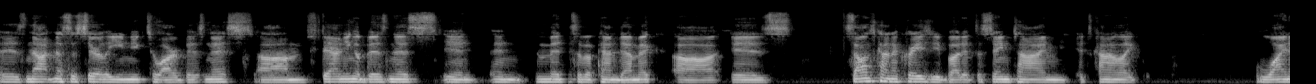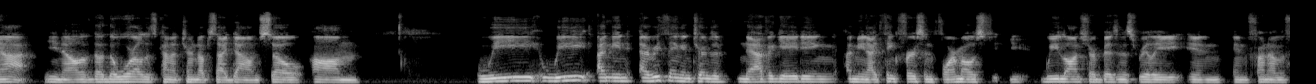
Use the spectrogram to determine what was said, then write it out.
is not necessarily unique to our business. Um, standing a business in in the midst of a pandemic uh, is sounds kind of crazy, but at the same time, it's kind of like why not? You know, the the world is kind of turned upside down. So um, we we i mean everything in terms of navigating i mean i think first and foremost we launched our business really in in front of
